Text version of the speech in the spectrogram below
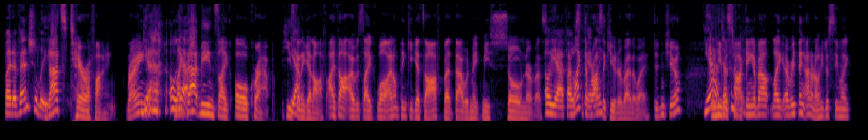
But eventually, That's terrifying, right? yeah, oh like yeah, that means like, oh crap, he's Yeah. gonna get off. I thought I was like, well, I don't think he gets off, but that would make me so nervous. oh yeah. If I I like the, the, prosecutor, by the way. Didn't you? yeah, when he definitely. was talking about like everything, I don't know. He just seemed like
